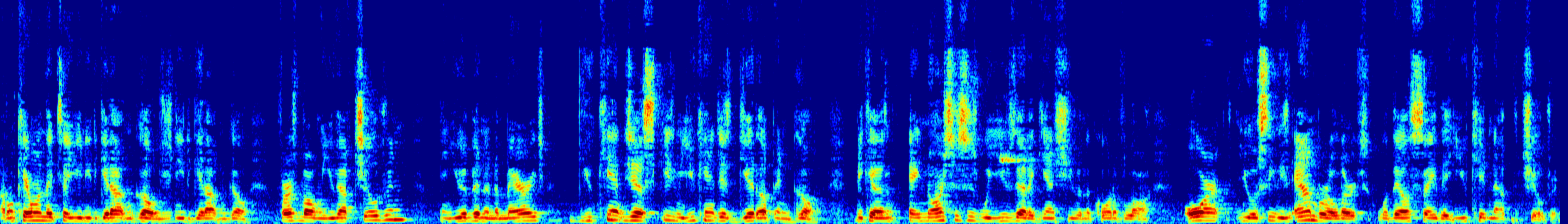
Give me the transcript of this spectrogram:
I don't care when they tell you you need to get out and go. You just need to get out and go. First of all, when you have children, and you have been in a marriage, you can't just, excuse me, you can't just get up and go because a narcissist will use that against you in the court of law. Or you'll see these Amber Alerts where they'll say that you kidnapped the children.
